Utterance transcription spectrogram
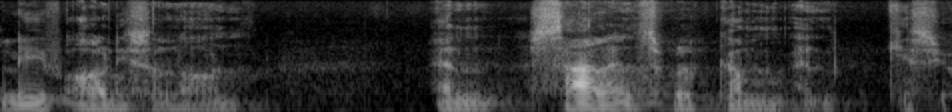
Leave all this alone, and silence will come and kiss you.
